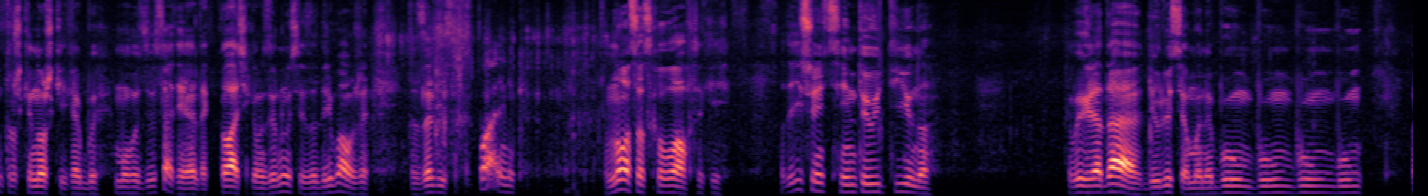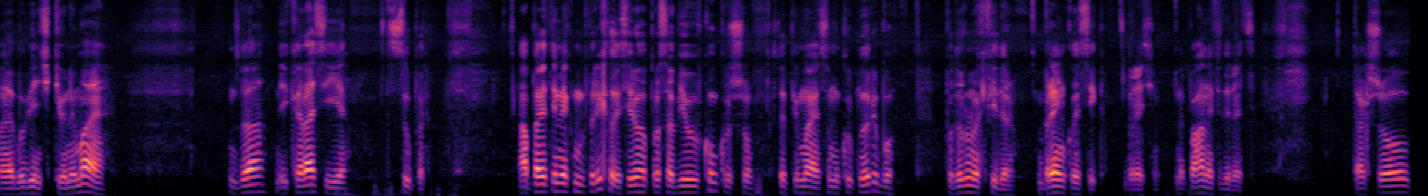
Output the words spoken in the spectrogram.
Ну, трошки ножки як би, можуть звисати, я так калачиком звернувся і задрімав, вже заліз в спальник, носа сховав такий. А тоді щось інтуїтивно виглядаю, дивлюся, в мене бум-бум-бум-бум. У мене бубінчиків немає. Да, і карась є. Супер. А перед тим як ми приїхали, Серега просто об'явив конкурс, що хто піймає саму крупну рибу, подарунок фідер. Brain Classic, до речі, непоганий фідерець. Так що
